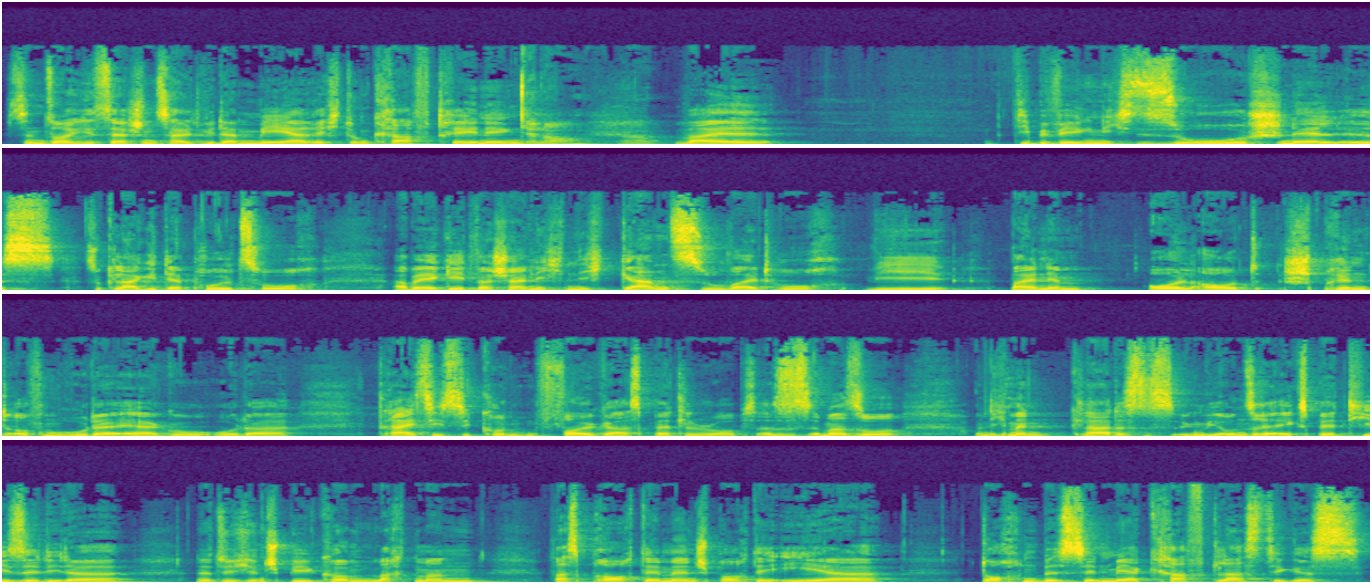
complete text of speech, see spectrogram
sind solche Sessions halt wieder mehr Richtung Krafttraining. Genau, ja. Weil die Bewegung nicht so schnell ist. So klar geht der Puls hoch, aber er geht wahrscheinlich nicht ganz so weit hoch wie bei einem All-Out-Sprint auf dem Ruder-Ergo oder 30 Sekunden Vollgas Battle Ropes. Also es ist immer so, und ich meine, klar, das ist irgendwie unsere Expertise, die da natürlich ins Spiel kommt. Macht man, was braucht der Mensch? Braucht er eher doch ein bisschen mehr kraftlastiges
